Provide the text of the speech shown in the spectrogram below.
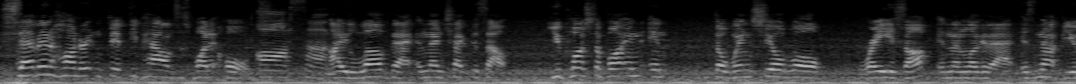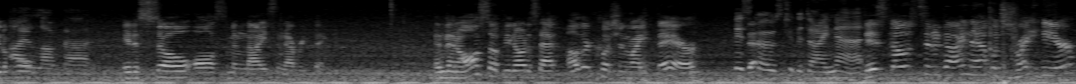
750 pounds is what it holds. Awesome. I love that. And then check this out. You push the button and the windshield will raise up and then look at that. Isn't that beautiful? I love that. It is so awesome and nice and everything. And then also, if you notice that other cushion right there, This that- goes to the dinette. this goes to the dinette, which is right here.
